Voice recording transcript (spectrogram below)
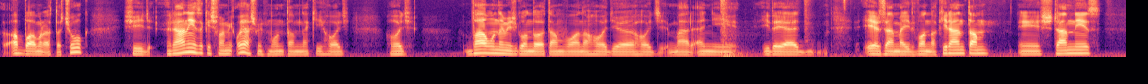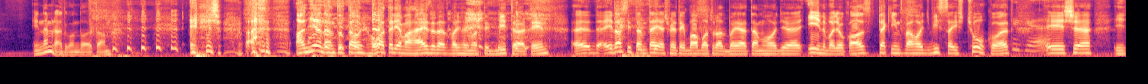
abban maradt a csók, és így ránézek, és valami olyasmit mondtam neki, hogy, hogy wow, nem is gondoltam volna, hogy, ö, hogy már ennyi ideje érzelmeid vannak irántam, és rám néz, én nem rád gondoltam. és annyira nem tudtam, hogy hova tegyem a helyzetet, vagy hogy most itt mi történt. De én azt hittem teljes mértékben abban a tudatban éltem, hogy én vagyok az, tekintve, hogy vissza is csókolt, Igen. és így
